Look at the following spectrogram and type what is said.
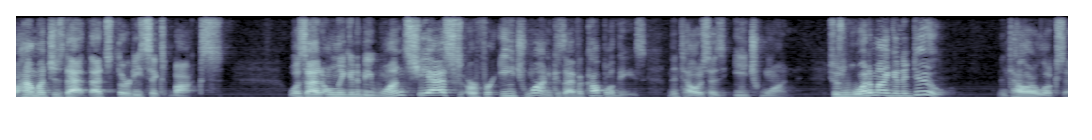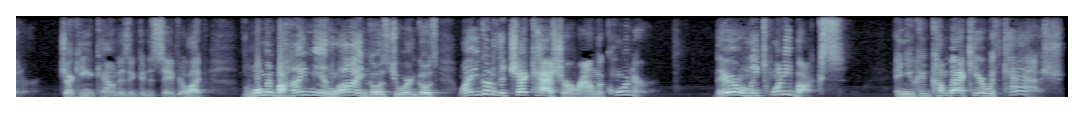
Well, how much is that? That's 36 bucks. Was that only going to be once, she asks, or for each one? Because I have a couple of these. And the teller says, each one. She says, what am I going to do? The teller looks at her. Checking account isn't going to save your life. The woman behind me in line goes to her and goes, why don't you go to the check casher around the corner? They're only 20 bucks. And you can come back here with cash.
